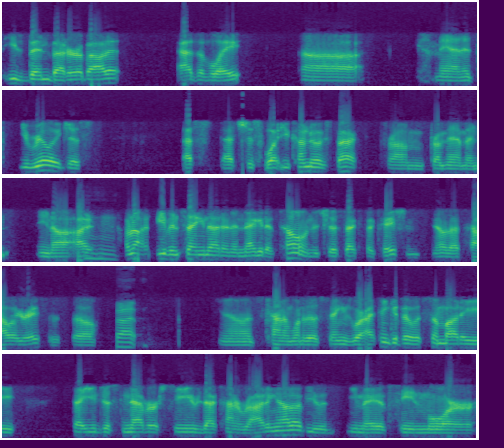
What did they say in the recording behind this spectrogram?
he's been better about it as of late, uh, man, it's you really just that's that's just what you come to expect from from him. And you know, I Mm-hmm. I'm not even saying that in a negative tone. It's just expectations. You know, that's how he races. So Right. you know, it's kind of one of those things where I think if it was somebody that you just never see that kind of riding out of, you would you may have seen more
